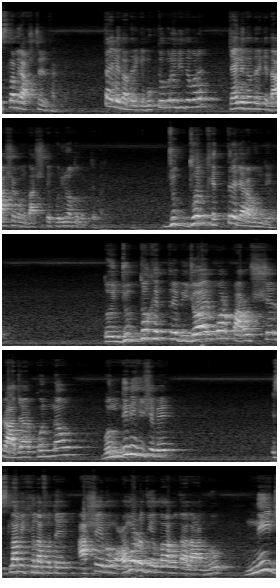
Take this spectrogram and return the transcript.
ইসলামী রাষ্ট্রের থাকবে। চাইলে তাদেরকে মুক্ত করে দিতে পারে, চাইলে তাদেরকে দাস এবং দাসীতে পরিণত করতে পারে। যুদ্ধর ক্ষেত্রে যারা বন্দী হবে, তো ওই যুদ্ধক্ষেত্রে বিজয়ের পর পারস্যের রাজার কন্যাও বন্দিনী হিসেবে ইসলামী খেলাফতে আসে এবং অমর রাজি আল্লাহ তালা আনহু নিজ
